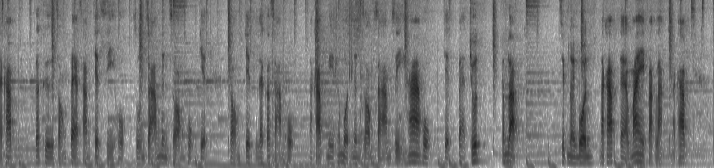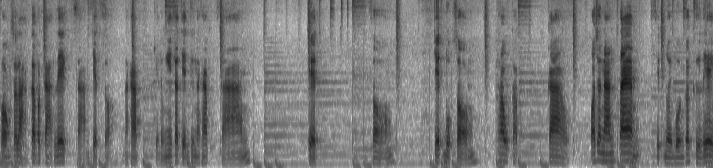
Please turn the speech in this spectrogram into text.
นะครับ ก็คือ 28 37 46 03 12 67 27 และก็ 36 นะครับ มีทั้งหมด 1 2 3 4 5 6 7 8 ชุดสำหรับ 10 หน่วยบนนะครับ แต่ไม่ปักหลักนะครับกองสลากก็ประกาศเลข 372 นะครับ เขียนตรงนี้ชัดเจนขึ้นนะครับ 3 7 2 7บวก2เท่ากับ 9 เพราะฉะนั้นแต้ม 10 หน่วยบนก็คือเลข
